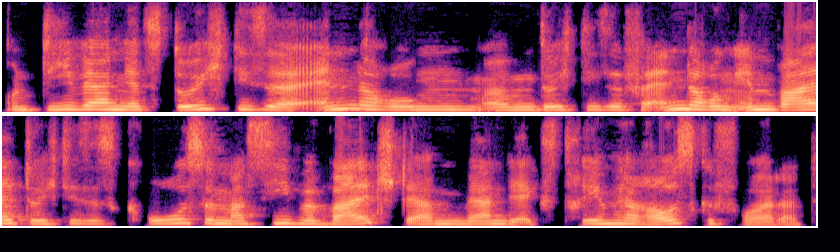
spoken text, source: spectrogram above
Und die werden jetzt durch diese Änderungen, ähm, durch diese Veränderung im Wald, durch dieses große, massive Waldsterben, werden die extrem herausgefordert.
